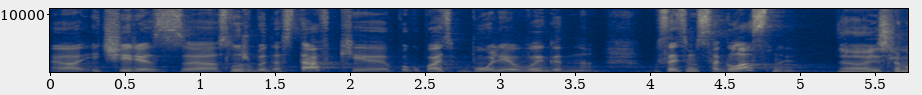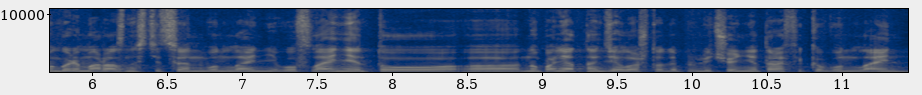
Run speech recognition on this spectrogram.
э, и через э, службы доставки покупать более выгодно. Вы с этим согласны? Э, если мы говорим о разности цен в онлайне и в офлайне, то, э, ну, понятное дело, что для привлечения трафика в онлайн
